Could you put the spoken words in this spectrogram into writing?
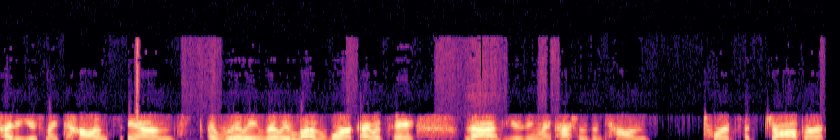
try to use my talents. And I really, really love work. I would say that mm-hmm. using my passions and talents towards a job or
